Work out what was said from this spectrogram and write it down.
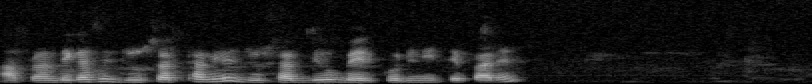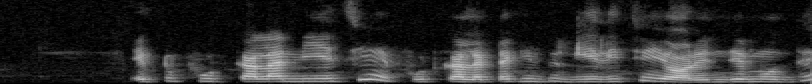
আপনাদের কাছে জুসার থাকলে জুসার দিয়েও বের করে নিতে পারেন। একটু ফুড কালার নিয়েছি, এই ফুড কালারটা কিন্তু দিয়ে দিচ্ছি এই অরেঞ্জের মধ্যে।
